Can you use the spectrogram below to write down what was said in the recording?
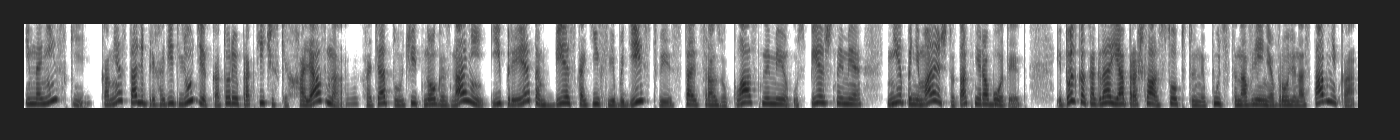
И на низкий ко мне стали приходить люди, которые практически халявно хотят получить много знаний и при этом без каких-либо действий стать сразу классными, успешными, не понимая, что так не работает. И только когда я прошла собственный путь становления в роли наставника,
